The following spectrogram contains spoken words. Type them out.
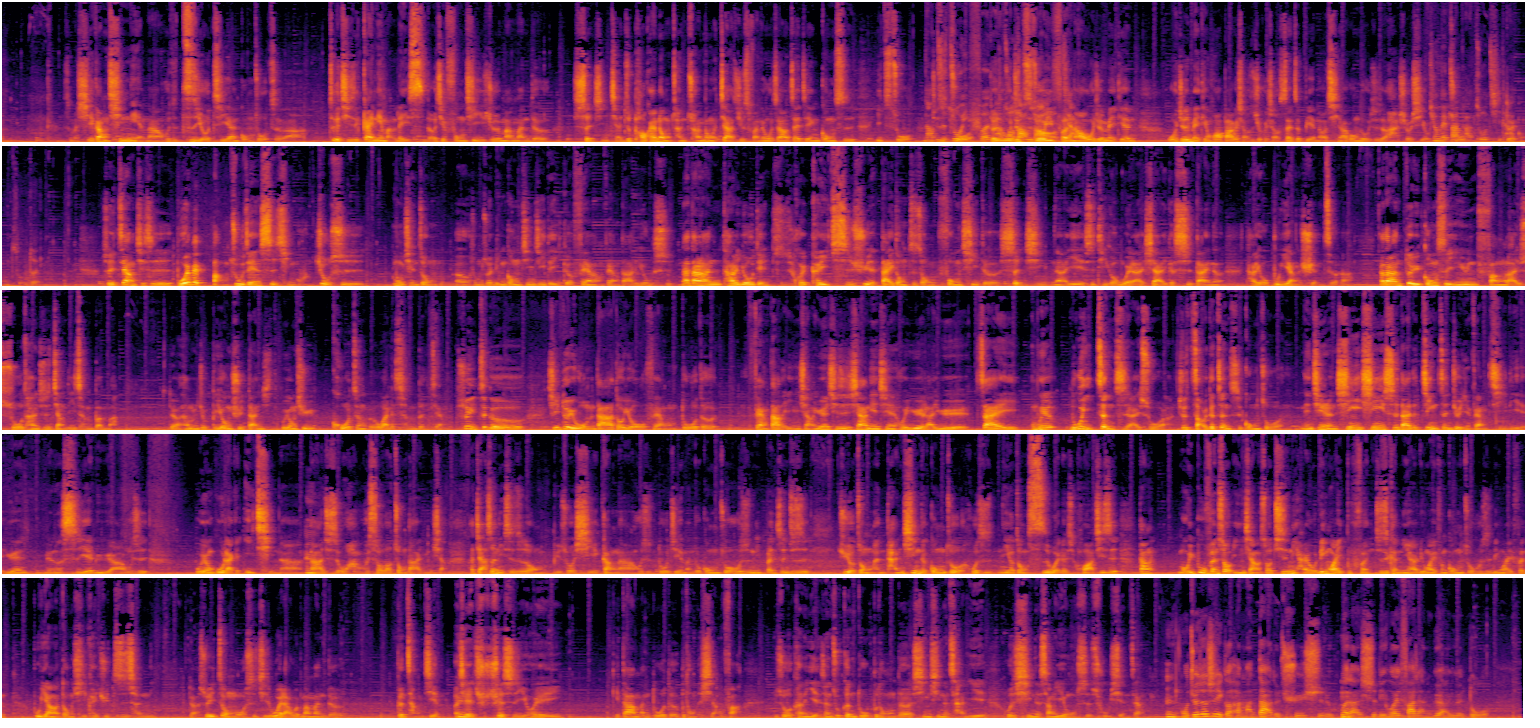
什么斜杠青年呐，或者自由接案工作者啊，这个其实概念蛮类似的，而且风气就会慢慢的盛行起来。就是抛开那种很传统的价值，就是反正我只要在这间公司一直做，就是做对，我就只做一份，然后我就每天。我就是每天花八个小时、九个小时在这边，然后其他工作我就是啊休息，我就没办法做其他工作。对，所以这样其实不会被绑住这件事情，就是目前这种呃什么说零工经济的一个非常非常大的优势。那当然它的优点会可以持续的带动这种风气的盛行，那也是提供未来下一个世代呢，它有不一样的选择啦。那当然，对于公司营运方来说，它就是降低成本嘛，对啊，他们就不用去担心，不用去扩增额外的成本，这样。所以这个其实对于我们大家都有非常多的、非常大的影响。因为其实现在年轻人会越来越在我们如果以正职来说啊，就找一个正职工作，年轻人新一新一世代的竞争就已经非常激烈，因为比如说失业率啊，或是。无缘无故来个疫情啊，大家就是哇会受到重大影响。那假设你是这种，比如说斜杠啊，或是多接蛮多工作，或是你本身就是具有这种很弹性的工作，或是你有这种思维的话，其实当某一部分受影响的时候，其实你还有另外一部分，就是可能你还有另外一份工作，或是另外一份不一样的东西可以去支撑你，对啊，所以这种模式其实未来会慢慢的更常见，而且确实也会给大家蛮多的不同的想法。比如说，可能衍生出更多不同的新兴的产业或者新的商业模式出现，这样。嗯，我觉得是一个还蛮大的趋势，未来势必会发展越来越多。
